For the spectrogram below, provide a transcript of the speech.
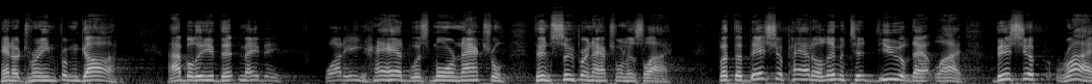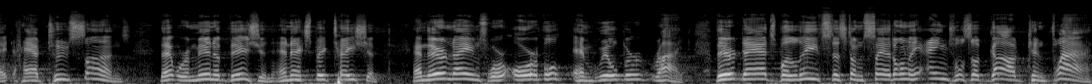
and a dream from God. I believe that maybe what he had was more natural than supernatural in his life. But the bishop had a limited view of that life. Bishop Wright had two sons that were men of vision and expectation and their names were Orville and Wilbur Wright. Their dad's belief system said only angels of God can fly.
